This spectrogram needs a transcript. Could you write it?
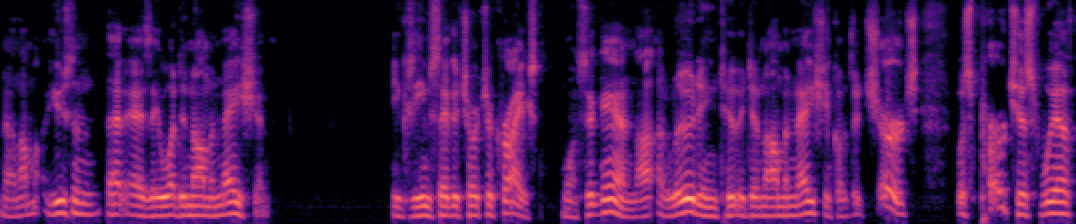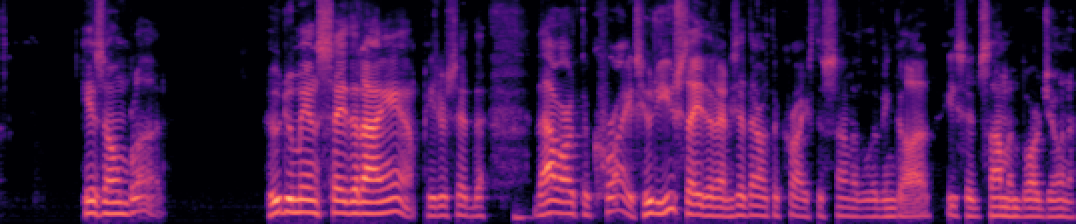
Now, I'm using that as a what denomination. You can even say the Church of Christ. Once again, not alluding to a denomination because the church was purchased with his own blood. Who do men say that I am? Peter said, Thou art the Christ. Who do you say that I am? He said, Thou art the Christ, the Son of the living God. He said, Simon Bar Jonah,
